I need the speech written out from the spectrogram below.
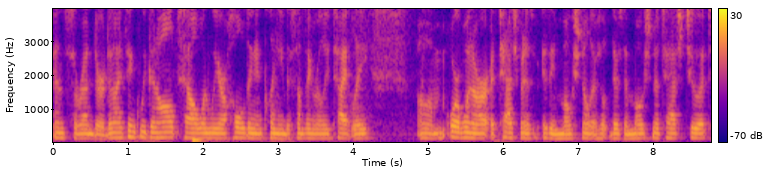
and surrendered. And I think we can all tell when we are holding and clinging to something really tightly, um, or when our attachment is, is emotional, there's, there's emotion attached to it.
